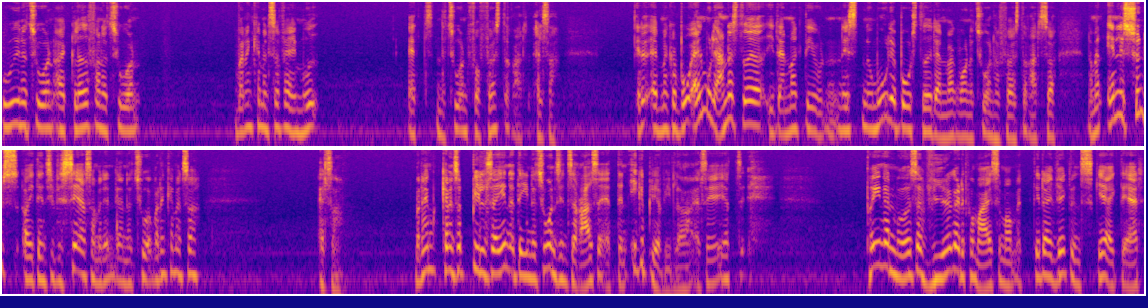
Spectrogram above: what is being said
ude i naturen og er glad for naturen, hvordan kan man så være imod, at naturen får første ret? Altså, at man kan bo alle mulige andre steder i Danmark, det er jo næsten umuligt at bo et sted i Danmark, hvor naturen har første ret. Så når man endelig synes og identificerer sig med den der natur, hvordan kan man så, altså, hvordan kan man så bilde sig ind, at det er i naturens interesse, at den ikke bliver vildere? Altså, jeg, på en eller anden måde, så virker det på mig som om, at det, der i virkeligheden sker ikke, det er, at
